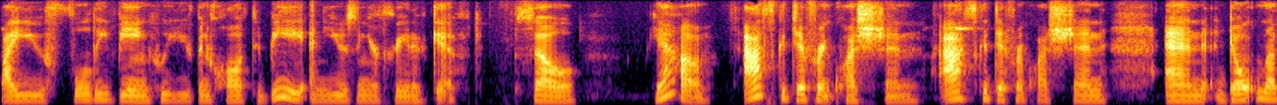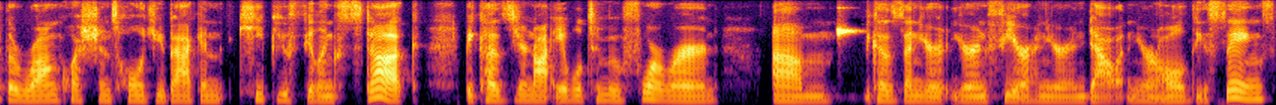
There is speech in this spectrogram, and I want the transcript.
by you fully being who you've been called to be and using your creative gift. So, yeah. Ask a different question. Ask a different question and don't let the wrong questions hold you back and keep you feeling stuck because you're not able to move forward. Um, because then you're you're in fear and you're in doubt and you're in all of these things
